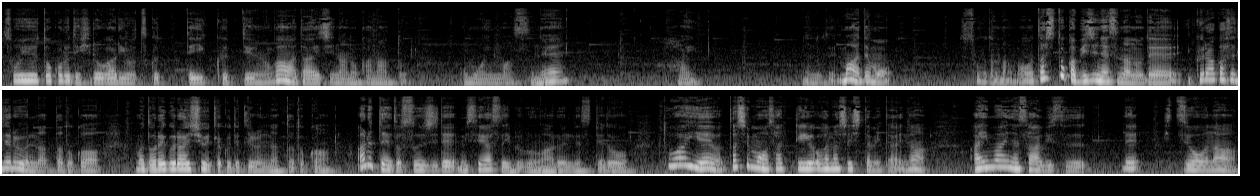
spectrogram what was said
そういうところで広がりを作っていくっていうのが大事なのかなと思いますね。はいなのでまあでもそうだな、まあ、私とかビジネスなのでいくら稼げるようになったとか、まあ、どれぐらい集客できるようになったとかある程度数字で見せやすい部分はあるんですけどとはいえ私もさっきお話ししたみたいな曖昧なサービスで必要な、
